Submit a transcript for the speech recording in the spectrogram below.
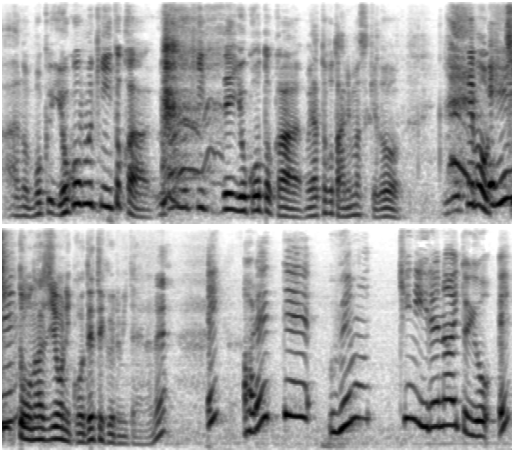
あの僕横向きとか裏向きで横とかもやったことありますけど入れてもえー？きちっと同じようにこう出てくるみたいなね。えあれって上向きに入れないとよえ？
